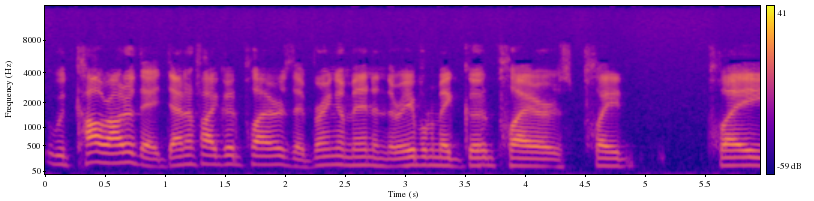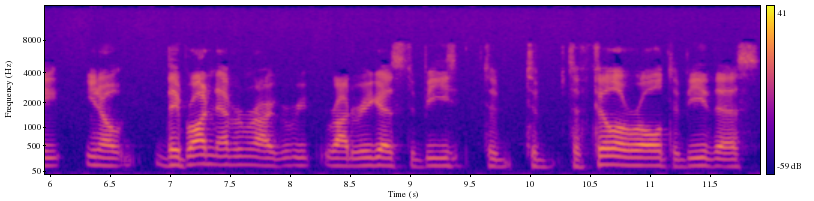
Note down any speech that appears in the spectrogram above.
with Colorado, they identify good players, they bring them in, and they're able to make good players play. Play, you know, they brought in Evan Rodriguez to be to to to fill a role to be this,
